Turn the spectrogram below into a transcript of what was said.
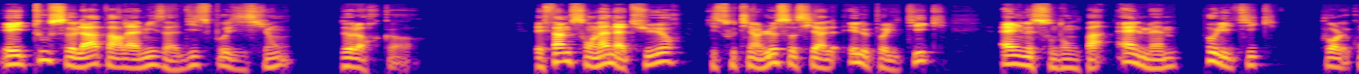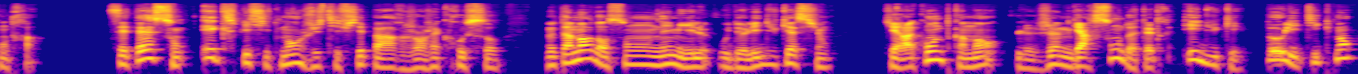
et tout cela par la mise à disposition de leur corps. Les femmes sont la nature, qui soutient le social et le politique, elles ne sont donc pas elles-mêmes politiques pour le contrat. Ces thèses sont explicitement justifiées par Jean-Jacques Rousseau, notamment dans son Émile ou de l'éducation, qui raconte comment le jeune garçon doit être éduqué politiquement,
